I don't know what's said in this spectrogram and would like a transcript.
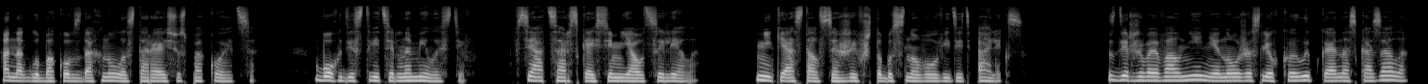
Она глубоко вздохнула, стараясь успокоиться. Бог действительно милостив. Вся царская семья уцелела. Ники остался жив, чтобы снова увидеть Алекс. Сдерживая волнение, но уже с легкой улыбкой, она сказала,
